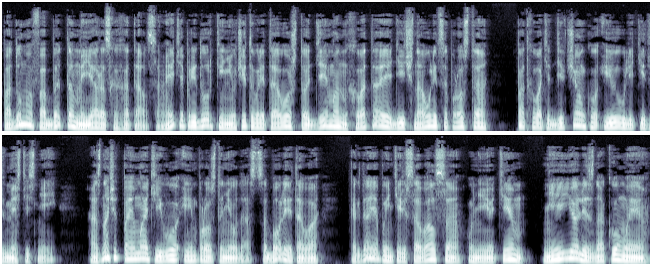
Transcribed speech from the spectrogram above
Подумав об этом, я расхохотался. Эти придурки не учитывали того, что демон, хватая дичь на улице, просто подхватит девчонку и улетит вместе с ней. А значит, поймать его им просто не удастся. Более того, когда я поинтересовался у нее тем, не ее ли знакомые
